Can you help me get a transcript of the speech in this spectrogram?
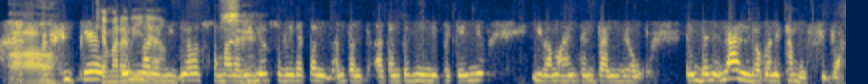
Ah. Así que Qué maravilla. es maravilloso, maravilloso ver a, tan- a tan- a tantos niños pequeños y vamos a intentar envenenarlo con esta música.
